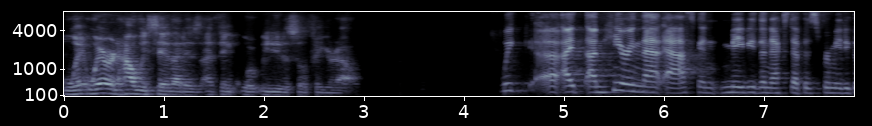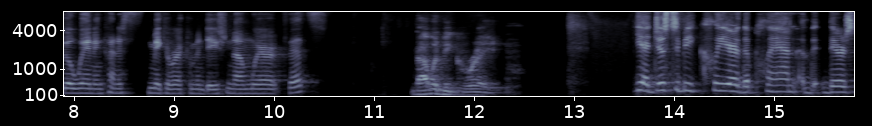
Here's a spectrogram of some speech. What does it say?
where, where and how we say that is, I think what we need to still figure out. We, uh, I, I'm hearing that ask, and maybe the next step is for me to go in and kind of make a recommendation on where it fits. That would be great. Yeah, just to be clear, the plan, there's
